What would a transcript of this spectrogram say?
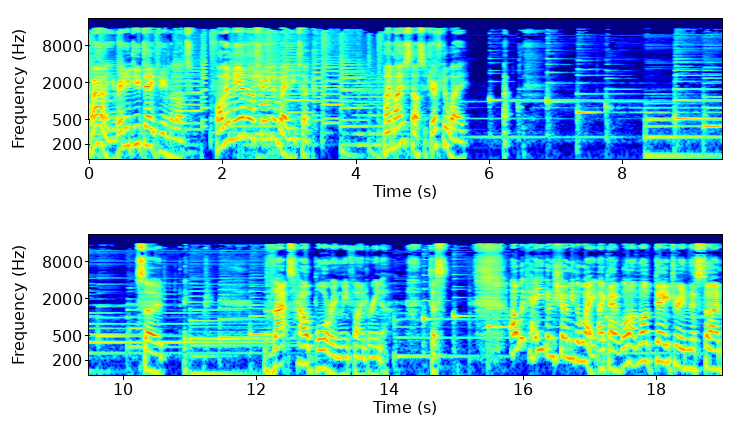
Wow, you really do daydream a lot. Follow me and I'll show you the way we took. My mind starts to drift away. Uh, so, that's how boring we find Rena. Just, oh, okay, you're going to show me the way. Okay, well, I'm not daydream this time.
